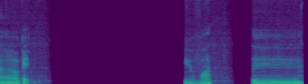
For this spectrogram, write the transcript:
А, окей. Співати.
